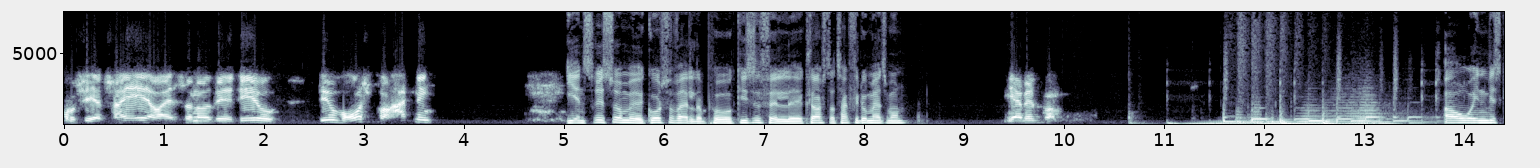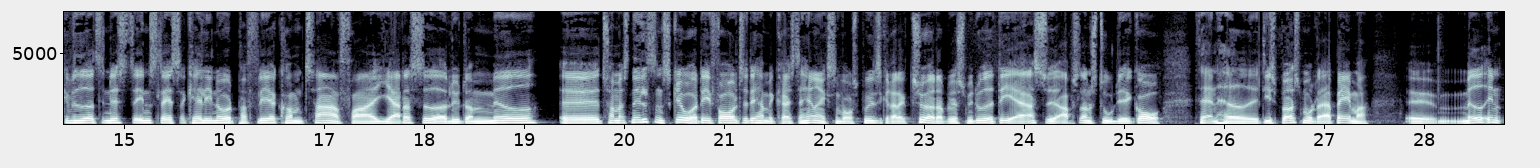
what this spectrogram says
producere træ og alt sådan noget. Det, det, er, jo, det er jo vores forretning. Jens Rissum, øh, godsforvalter på Gisselfeld øh, Kloster. Tak fordi du var med til morgen. Ja, velkommen. Og inden vi skal videre til næste indslag, så kan jeg lige nå et par flere kommentarer fra jer, der sidder og lytter med. Øh, Thomas Nielsen skriver, det er i forhold til det her med Christian Henriksen, vores politiske redaktør, der blev smidt ud af DR's øh, Absalon-studie i går, da han havde de spørgsmål, der er bag mig, øh, med ind,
